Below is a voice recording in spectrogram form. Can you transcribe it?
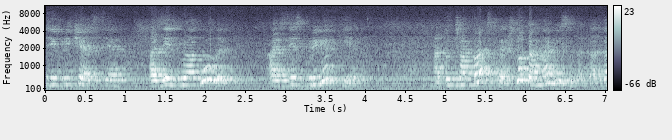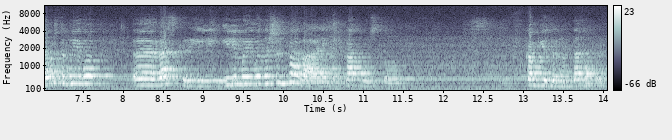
здесь причастие, а здесь глаголы, а здесь креветки, а тут шампанское. Что там написано? От того, что мы его э, раскрыли, или мы его нашинковали, как капусту, в компьютерном томографе.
